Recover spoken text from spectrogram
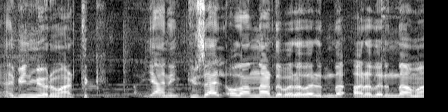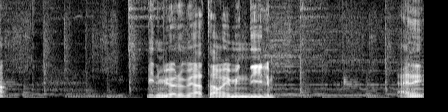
Yani bilmiyorum artık. Yani güzel olanlar da var aralarında aralarında ama bilmiyorum ya tam emin değilim. Yani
